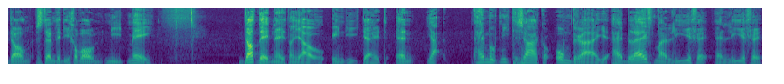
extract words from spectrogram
dan stemde hij gewoon niet mee. Dat deed jou in die tijd. En ja, hij moet niet de zaken omdraaien. Hij blijft maar liegen en liegen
